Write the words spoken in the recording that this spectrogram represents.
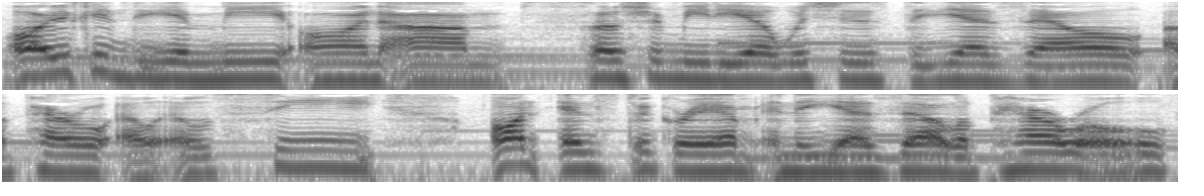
or you can dm me on um, social media which is the yazel apparel llc on instagram and the yazel apparel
